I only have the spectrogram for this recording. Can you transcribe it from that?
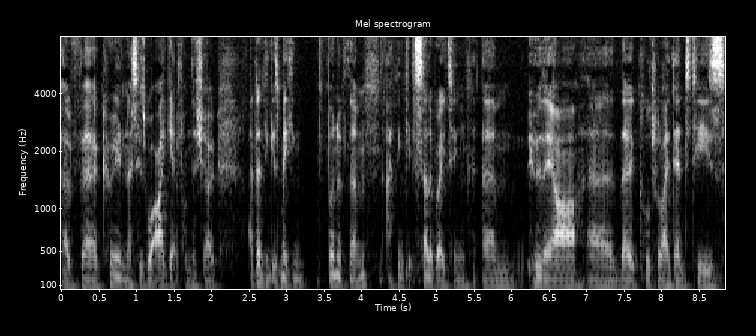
of uh, Koreanness is what I get from the show. I don't think it's making fun of them. I think it's celebrating um, who they are, uh, their cultural identities,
